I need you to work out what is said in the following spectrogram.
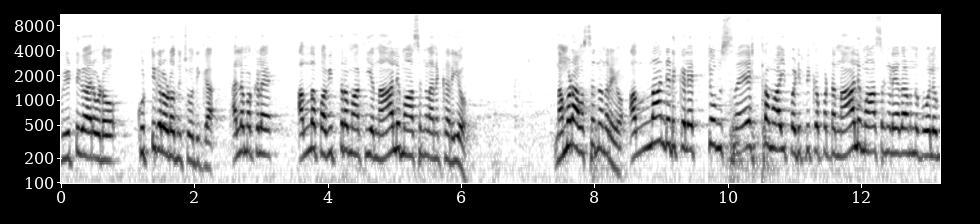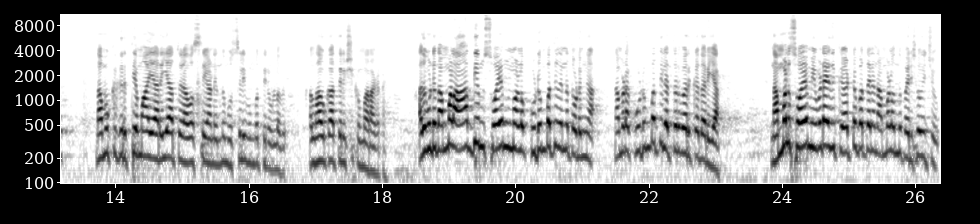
വീട്ടുകാരോടോ കുട്ടികളോടോ ഒന്ന് ചോദിക്കുക. അല്ല മക്കളെ അല്ല പവിത്രമാക്കിയ നാല് മാസങ്ങൾ എനിക്കറിയോ നമ്മുടെ അവസ്ഥ എന്താണെന്നറിയോ? അള്ളാന്റെ അടുക്കൽ ഏറ്റവും ശ്രേഷ്ഠമായി പഠിപ്പിക്കപ്പെട്ട നാല് മാസങ്ങൾ ഏതാണെന്ന് പോലും നമുക്ക് കൃത്യമായി അറിയാത്തൊരവസ്ഥയാണ് ഇന്ന് മുസ്ലിം ഉമ്മത്തിനുള്ളത്. അള്ളാഹു കാത്തിരക്ഷിക്കുമാറാകട്ടെ. അതുകൊണ്ട് നമ്മൾ ആദ്യം സ്വയം നമ്മൾ കുടുംബത്തിൽ തന്നെ തുടങ്ങുക. നമ്മുടെ കുടുംബത്തിൽ എത്ര പേർക്ക് അതറിയാം? നമ്മൾ സ്വയം ഇവിടെ ഇത് കേട്ടപ്പോൾ തന്നെ നമ്മളൊന്ന് പരിശോധിച്ചു.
